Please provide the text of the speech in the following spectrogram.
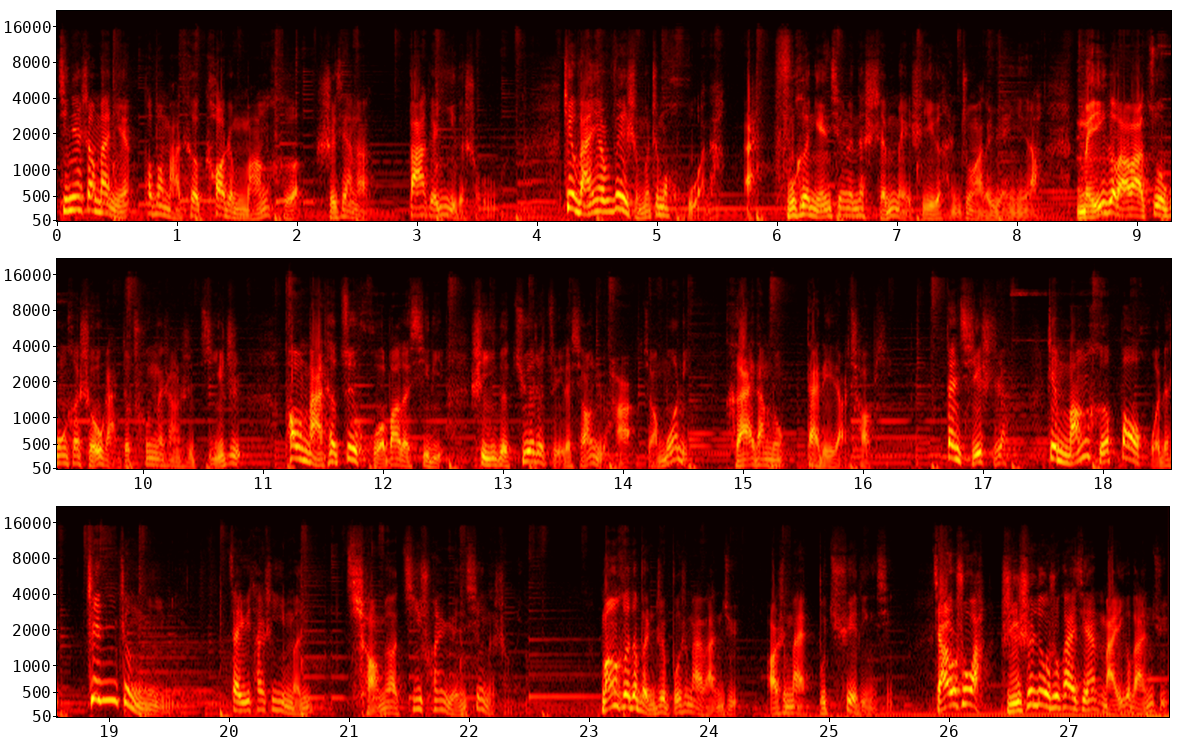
今年上半年，泡泡玛特靠着盲盒实现了八个亿的收入。这玩意儿为什么这么火呢？哎，符合年轻人的审美是一个很重要的原因啊。每一个娃娃做工和手感都称得上是极致。泡泡玛特最火爆的系列是一个撅着嘴的小女孩，叫茉莉，可爱当中带着一点俏皮。但其实啊，这盲盒爆火的真正秘密，在于它是一门巧妙击穿人性的生意。盲盒的本质不是卖玩具，而是卖不确定性。假如说啊，只是六十块钱买一个玩具，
